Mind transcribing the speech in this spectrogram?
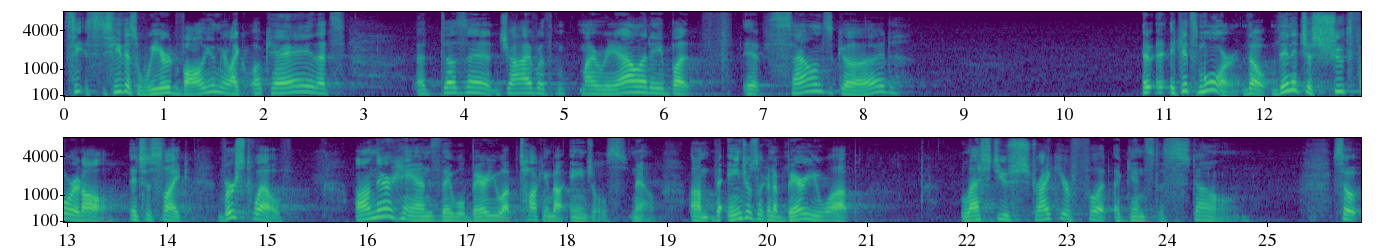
See, see this weird volume? You're like, okay, that's that doesn't jive with my reality, but it sounds good. It, it, gets more, though. Then it just shoots for it all. It's just like, verse 12 On their hands they will bear you up, talking about angels now. Um, the angels are going to bear you up lest you strike your foot against a stone. So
